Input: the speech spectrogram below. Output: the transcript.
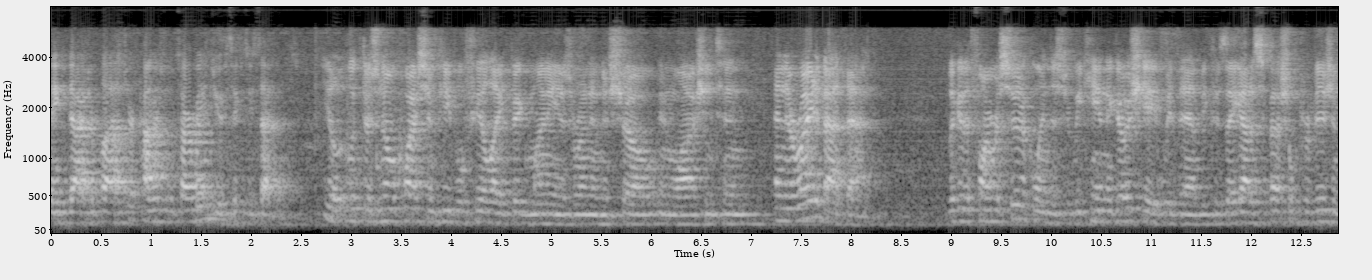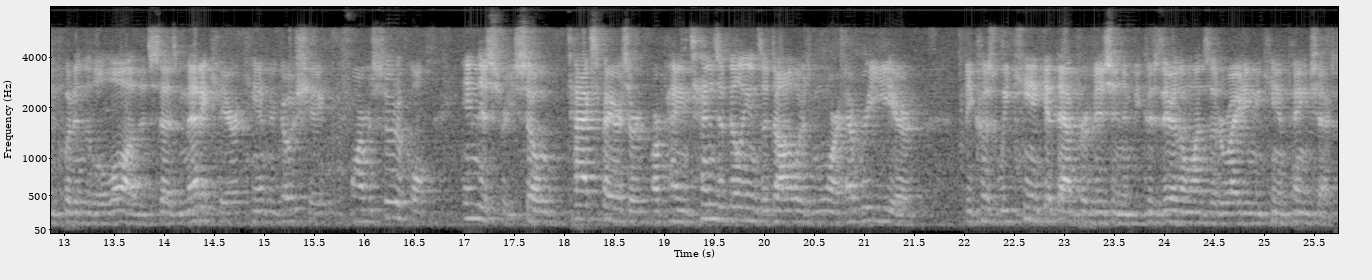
Thank you, Dr. Plaster. Congressman Sarbanes, you have 60 seconds. You know, look, there's no question people feel like big money is running the show in Washington, and they're right about that. Look at the pharmaceutical industry. We can't negotiate with them because they got a special provision put into the law that says Medicare can't negotiate with the pharmaceutical industry. So taxpayers are, are paying tens of billions of dollars more every year because we can't get that provision and because they're the ones that are writing the campaign checks.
